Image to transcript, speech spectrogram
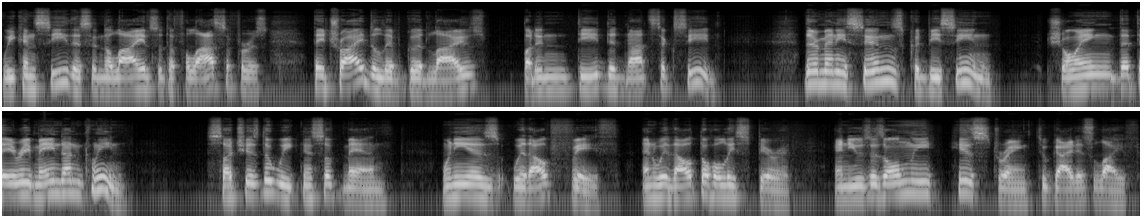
We can see this in the lives of the philosophers they tried to live good lives, but indeed did not succeed. Their many sins could be seen, showing that they remained unclean. Such is the weakness of man when he is without faith and without the Holy Spirit, and uses only his strength to guide his life.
